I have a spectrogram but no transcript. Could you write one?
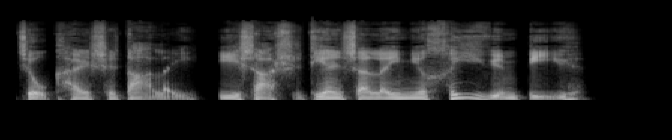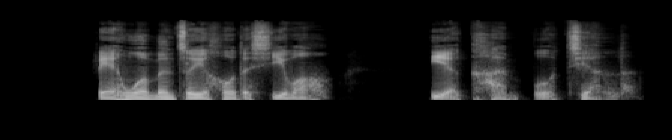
就开始打雷，一霎时电闪雷鸣，黑云蔽月，连我们最后的希望也看不见了。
